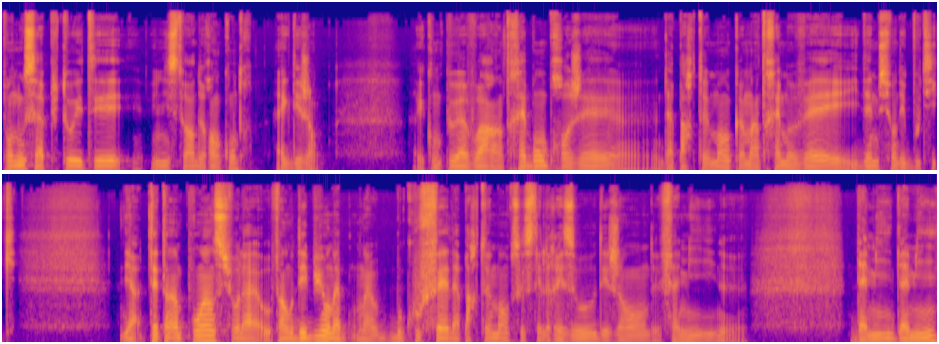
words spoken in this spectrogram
Pour nous, ça a plutôt été une histoire de rencontre avec des gens et qu'on peut avoir un très bon projet euh, d'appartement comme un très mauvais et idem sur des boutiques. Il y a peut-être un point sur la. Enfin, au début, on a, on a beaucoup fait d'appartements parce que c'était le réseau des gens, de familles, d'amis, d'amis.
